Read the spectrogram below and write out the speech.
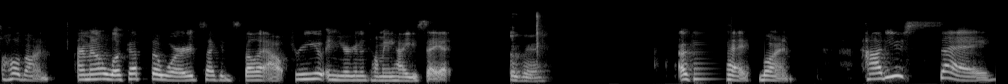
Hold on. I'm going to look up the word so I can spell it out for you, and you're going to tell me how you say it. okay. Okay, Lauren, how do you say?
